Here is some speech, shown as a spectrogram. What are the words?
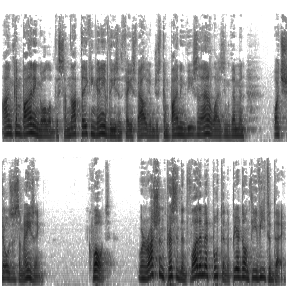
I'm combining all of this. I'm not taking any of these at face value. I'm just combining these and analyzing them, and what shows is amazing. Quote When Russian President Vladimir Putin appeared on TV today,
